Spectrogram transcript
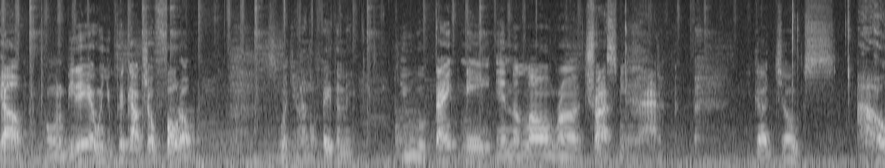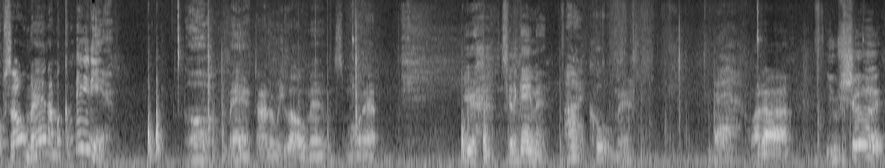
Yo, I want to be there when you pick out your photo. So what, you don't have no faith in me? You will thank me in the long run. Trust me, man. You got jokes. I hope so, man. I'm a comedian. Oh, man, time to reload, man. Some more of that. Yeah, let's get a game in. All right, cool, man. Yeah, But, uh, you should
